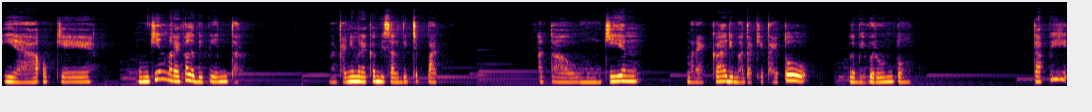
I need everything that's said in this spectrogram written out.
Iya, oke. Okay. Mungkin mereka lebih pintar. Makanya mereka bisa lebih cepat. Atau mungkin mereka di mata kita itu lebih beruntung. Tapi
